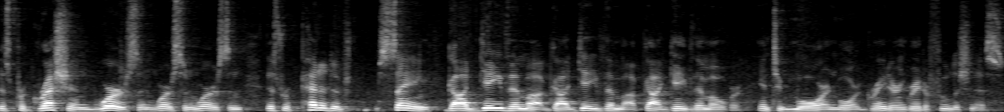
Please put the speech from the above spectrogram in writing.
this progression worse and worse and worse, and this repetitive saying, God gave them up, God gave them up, God gave them over, into more and more, greater and greater foolishness.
